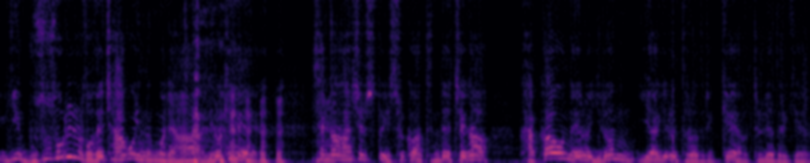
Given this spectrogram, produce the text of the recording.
이게 무슨 소리를 도대체 하고 있는 거냐 이렇게 생각하실 수도 있을 것 같은데 제가 가까운 내로 이런 이야기를 들어드릴게요. 들려드릴게요.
